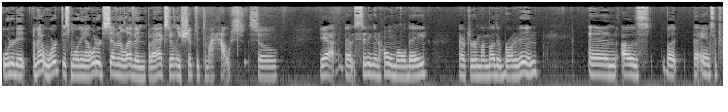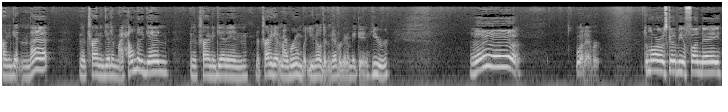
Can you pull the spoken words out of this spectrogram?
ordered it. I'm at work this morning. I ordered 7-Eleven, but I accidentally shipped it to my house. So, yeah, that was sitting at home all day after my mother brought it in. And I was, but the ants are trying to get in that. And they're trying to get in my helmet again. and they're trying to get in. They're trying to get in my room, but you know they're never gonna make it in here. Ah, whatever. Tomorrow's gonna be a fun day.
